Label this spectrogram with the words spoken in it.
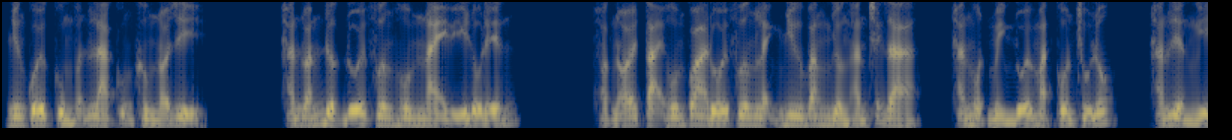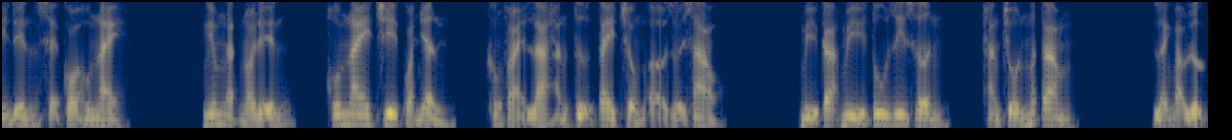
nhưng cuối cùng vẫn là cũng không nói gì hắn đoán được đối phương hôm nay ý đồ đến. Hoặc nói tại hôm qua đối phương lạnh như băng nhường hắn tránh ra, hắn một mình đối mặt côn trụ lúc, hắn liền nghĩ đến sẽ có hôm nay. Nghiêm ngặt nói đến, hôm nay chi quả nhân, không phải là hắn tự tay trồng ở dưới sao? Mị cạ mị tu di sơn, hắn trốn mất tam lạnh bạo lực.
